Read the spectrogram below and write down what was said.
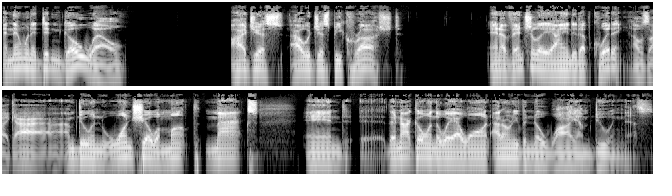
And then when it didn't go well, I just I would just be crushed. And eventually I ended up quitting. I was like, ah, I'm doing one show a month max and uh, they're not going the way I want. I don't even know why I'm doing this.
